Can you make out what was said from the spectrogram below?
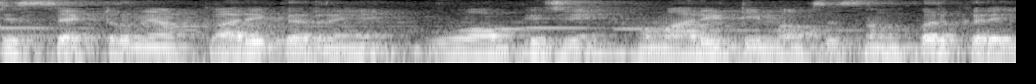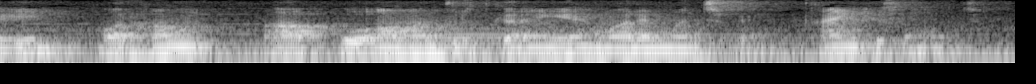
जिस सेक्टर में आप कार्य कर रहे हैं, वो आप भेजें, हमारी टीम आपसे संपर्क करेगी और हम आपको आमंत्रित करेंगे हमारे मंच पे। थैंक यू सो मच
